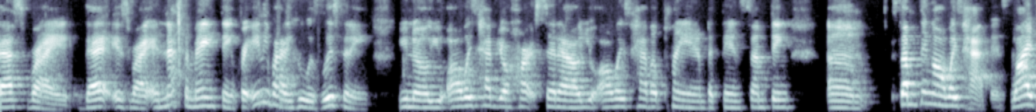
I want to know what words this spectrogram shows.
That's right. That is right. And that's the main thing for anybody who is listening. You know, you always have your heart set out, you always have a plan, but then something um something always happens. Life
